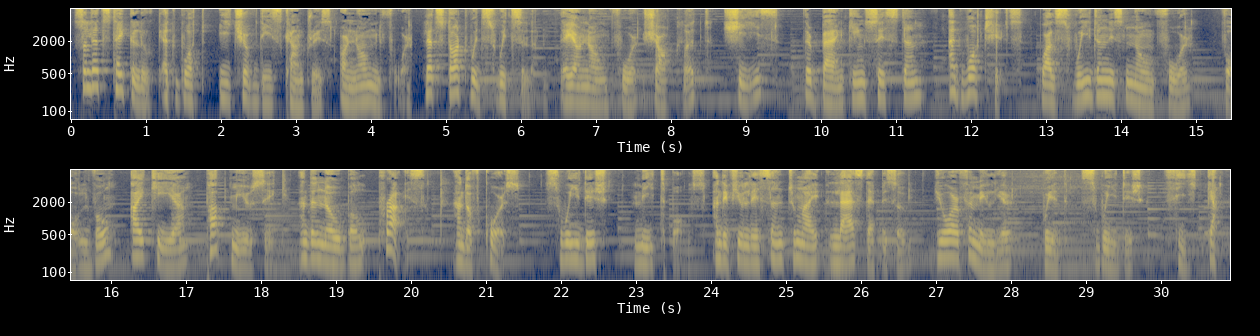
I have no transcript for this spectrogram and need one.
So let's take a look at what each of these countries are known for. Let's start with Switzerland. They are known for chocolate, cheese, their banking system, and watches, while Sweden is known for Volvo, IKEA, pop music, and the Nobel Prize, and of course, Swedish meatballs. And if you listen to my last episode, you are familiar with Swedish fika.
